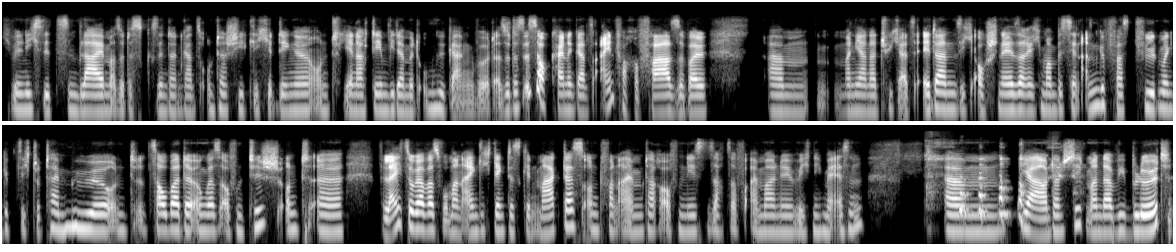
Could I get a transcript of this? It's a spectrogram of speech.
ich will nicht sitzen bleiben. Also das sind dann ganz unterschiedliche Dinge und je nachdem, wie damit umgegangen wird. Also das ist auch keine ganz einfache Phase, weil ähm, man ja natürlich als Eltern sich auch schnell, sage ich mal, ein bisschen angefasst fühlt. Man gibt sich total Mühe und äh, zaubert da irgendwas auf den Tisch und äh, vielleicht sogar was, wo man eigentlich denkt, das Kind mag das und von einem Tag auf den nächsten sagt es auf einmal, nee, will ich nicht mehr essen. Ähm, ja, und dann steht man da wie blöd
